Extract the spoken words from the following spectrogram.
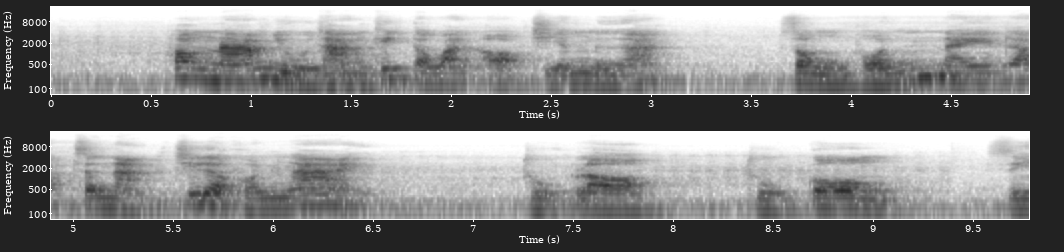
8 ห้องน้ำอยู่ทางทิศตะวันออกเฉียงเหนือ ส่งผลในลักษณะเชื่อคนง่าย ถูกหลอก ถูกโกง สี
